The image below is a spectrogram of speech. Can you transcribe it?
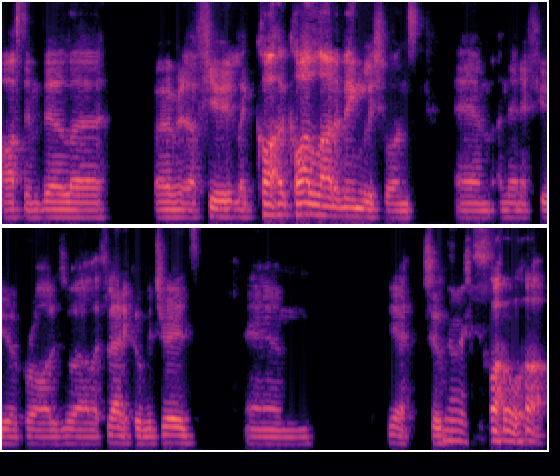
Aston Villa, a few like quite, quite a lot of English ones, um, and then a few abroad as well. Atletico Madrid. Um, yeah, so Nice. quite a lot.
